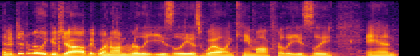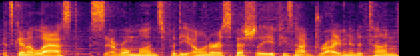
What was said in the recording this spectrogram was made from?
And it did a really good job. It went on really easily as well and came off really easily. And it's gonna last several months for the owner, especially if he's not driving it a ton.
